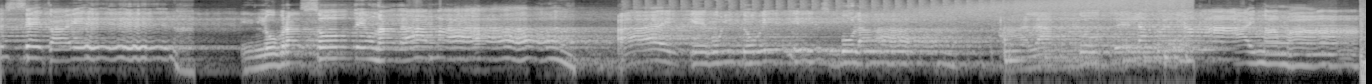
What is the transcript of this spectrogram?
hice caer en los brazos de una dama. Ay, qué bonito es volar a las dos de la mañana. Ay, mamá.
